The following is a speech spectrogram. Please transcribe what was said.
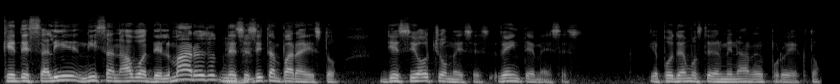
que desalinizan agua del mar, eso necesitan para esto 18 meses, 20 meses, que podemos terminar el proyecto.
